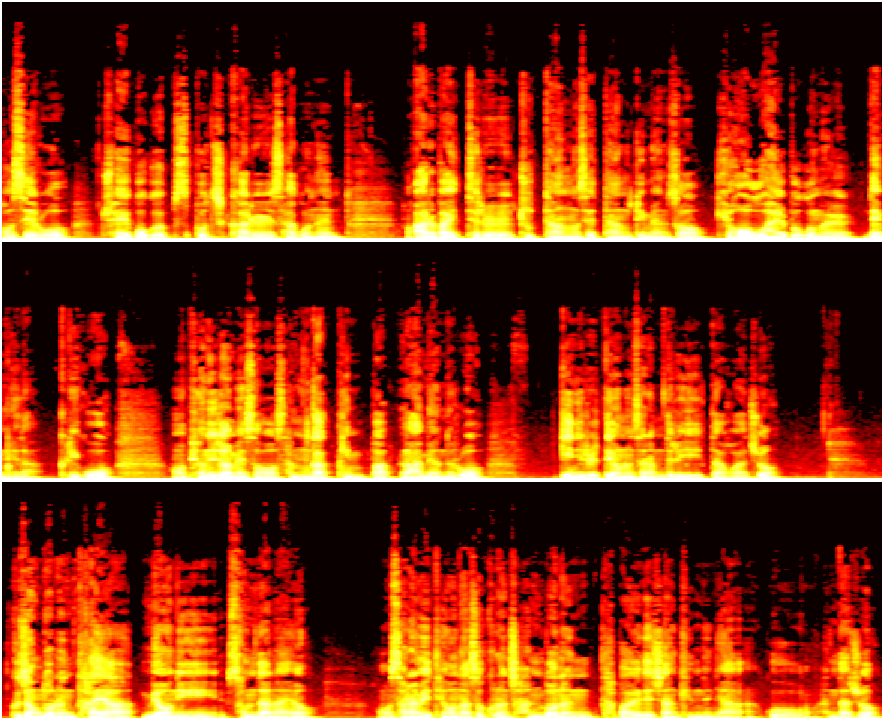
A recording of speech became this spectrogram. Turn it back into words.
허세로 최고급 스포츠카를 사고는 아르바이트를 두 탕 세 탕 뛰면서 겨우 할부금을 냅니다. 그리고 어, 편의점에서 삼각김밥 라면으로 끼니를 때우는 사람들이 있다고 하죠. 그 정도는 타야 면이 선다나요? 어, 사람이 태어나서 그런 차한 번은 타봐야 되지 않겠느냐고 한다죠.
